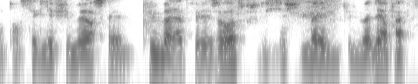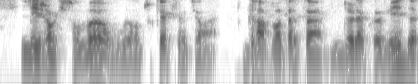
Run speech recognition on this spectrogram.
On pensait que les fumeurs seraient plus malades que les autres, parce que c'est une maladie pulmonaire. Enfin, les gens qui sont morts, ou en tout cas qui ont été gravement atteints de la Covid,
